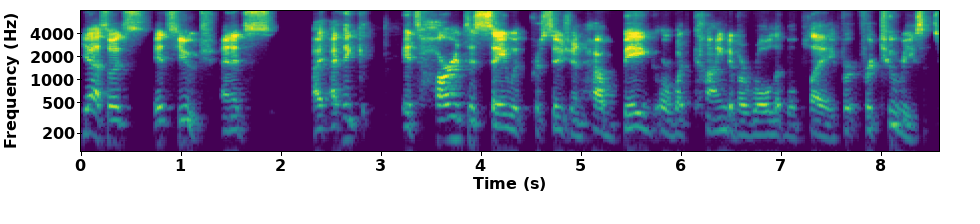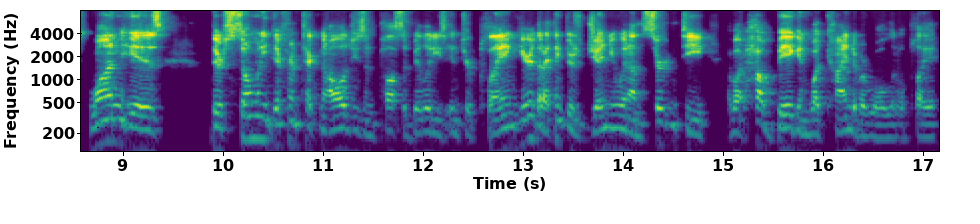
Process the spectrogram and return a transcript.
Yeah, so it's it's huge, and it's I, I think it's hard to say with precision how big or what kind of a role it will play for, for two reasons. One is there's so many different technologies and possibilities interplaying here that I think there's genuine uncertainty about how big and what kind of a role it'll play.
